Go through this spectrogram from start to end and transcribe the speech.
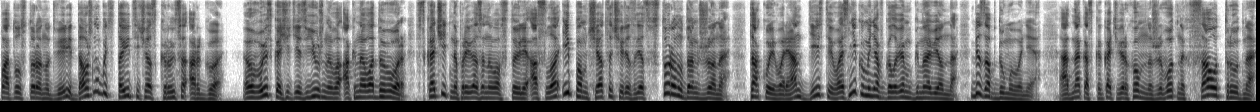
По ту сторону двери, должно быть, стоит сейчас крыса Арго. Выскочить из южного окна во двор, вскочить на привязанного в стойле осла и помчаться через лес в сторону донжона. Такой вариант действий возник у меня в голове мгновенно, без обдумывания. Однако скакать верхом на животных в САУ трудно,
